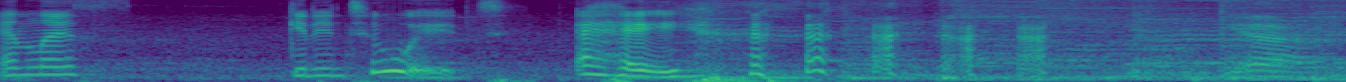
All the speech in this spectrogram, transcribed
And let's get into it. Hey. yeah.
